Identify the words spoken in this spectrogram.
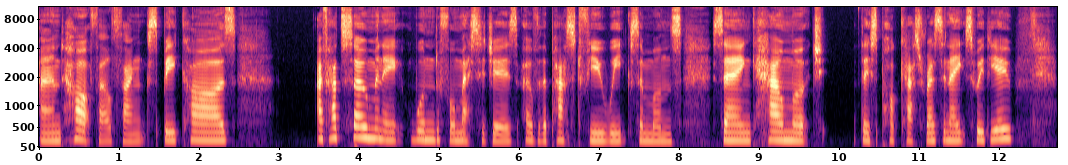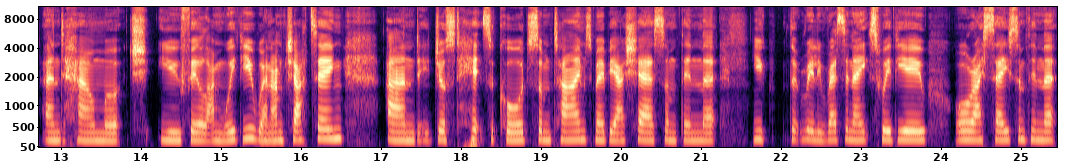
and heartfelt thanks because I've had so many wonderful messages over the past few weeks and months saying how much this podcast resonates with you and how much you feel I'm with you when I'm chatting. And it just hits a chord sometimes. Maybe I share something that you that really resonates with you or I say something that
